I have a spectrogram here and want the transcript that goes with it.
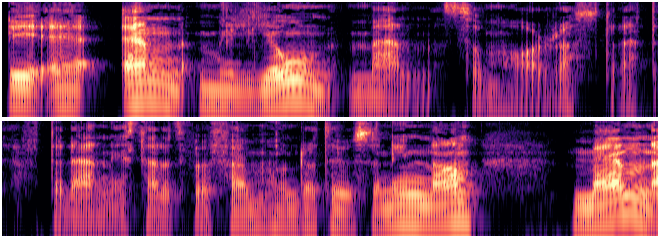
Det är en miljon män som har rösträtt efter den istället för 500 000 innan. Men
